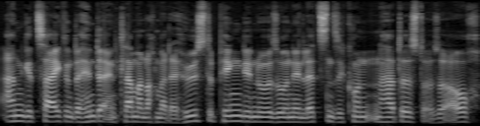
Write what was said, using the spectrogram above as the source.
angezeigt und dahinter in Klammern nochmal der höchste Ping, den du so in den letzten Sekunden hattest. Also auch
